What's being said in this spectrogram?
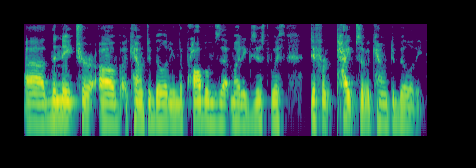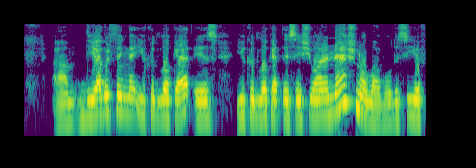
uh, the nature of accountability and the problems that might exist with different types of accountability. Um, the other thing that you could look at is you could look at this issue on a national level to see if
